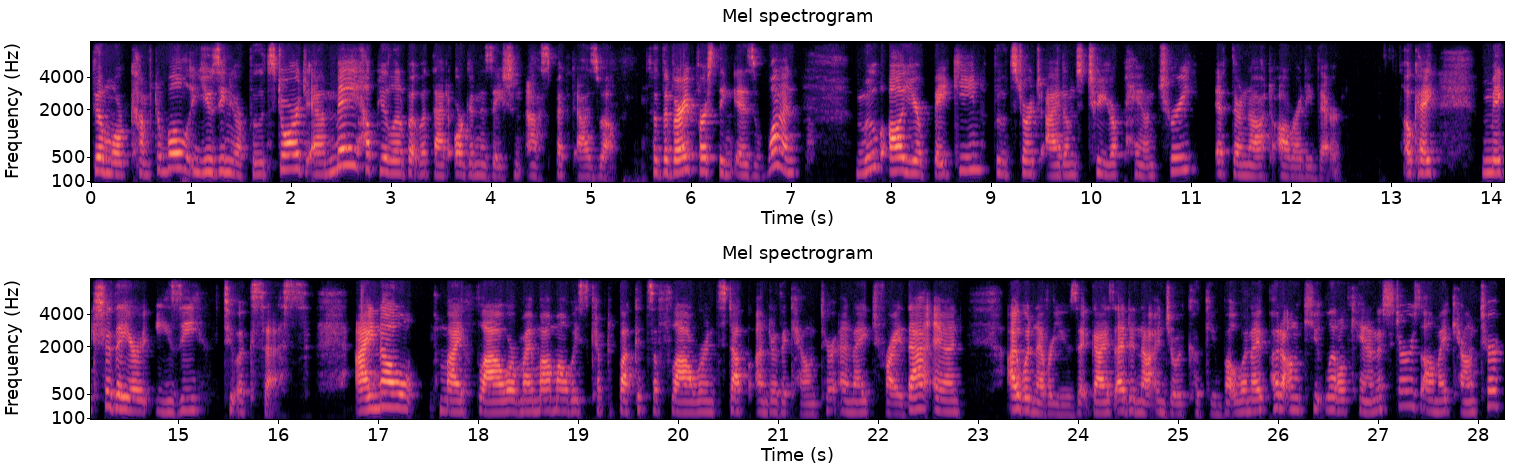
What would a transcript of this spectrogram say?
feel more comfortable using your food storage and may help you a little bit with that organization aspect as well. So the very first thing is one, move all your baking food storage items to your pantry if they're not already there. Okay, make sure they are easy to access. I know my flour, my mom always kept buckets of flour and stuff under the counter, and I tried that and I would never use it, guys. I did not enjoy cooking, but when I put it on cute little canisters on my counter,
